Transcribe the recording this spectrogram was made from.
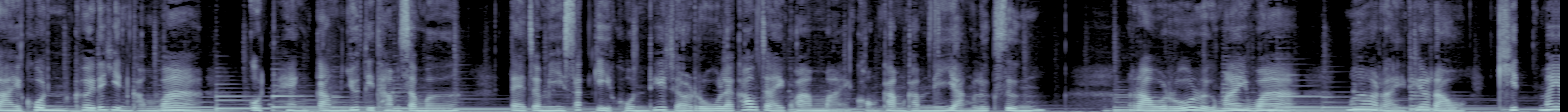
หลายคนเคยได้ยินคำว่า กฎแห่งกรรมยุติธรรมเสมอ แต่จะมีสักกี่คนที่จะรู้และเข้าใจความหมายของคำคำนี้อย่างลึกซึ้ง เรารู้หรือไม่ว่า เมื่อไหร่ที่เราคิดไม่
